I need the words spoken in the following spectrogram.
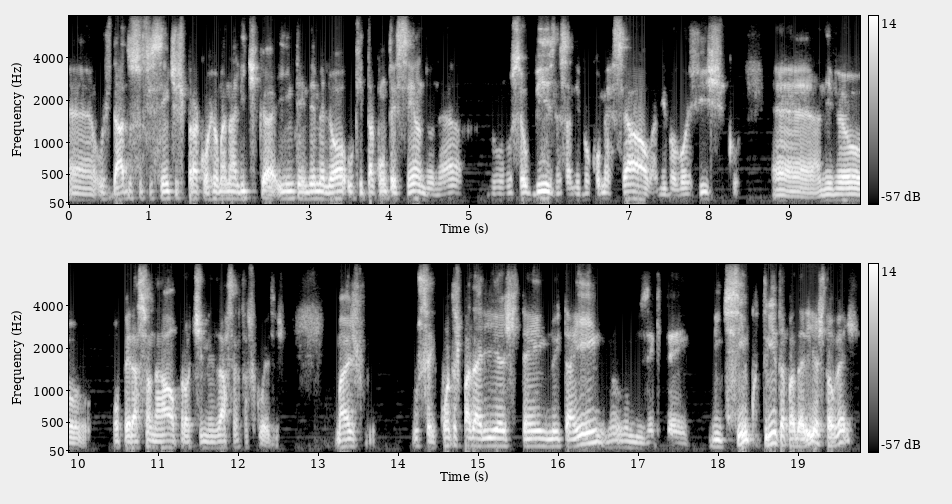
é, os dados suficientes para correr uma analítica e entender melhor o que está acontecendo né, no, no, seu business, a nível comercial, a nível logístico, é, a nível operacional, para otimizar certas coisas. Mas, não sei, quantas padarias tem no Itaim? Vamos dizer que tem 25, 30 padarias, talvez,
